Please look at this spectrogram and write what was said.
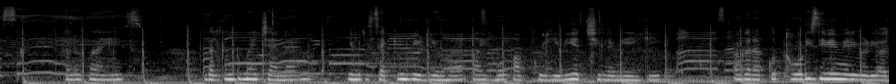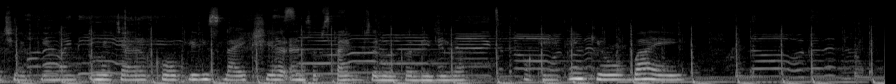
Hello guys welcome to my channel ये मेरी second video है. आई होप आपको ये भी अच्छी लगेगी. अगर आपको थोड़ी सी भी मेरी वीडियो अच्छी लगती है ना तो मेरे चैनल को please like share and subscribe ज़रूर कर दीजिएगा. Okay thank you bye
